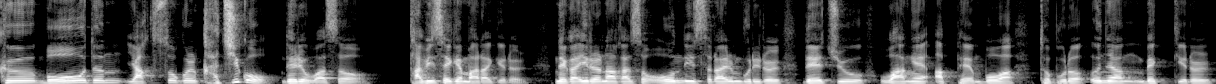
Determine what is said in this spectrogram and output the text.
그 모든 약속을 가지고 내려와서 다윗에게 말하기를 내가 일어나 가서 온 이스라엘 무리를 내 주 왕의 앞에 모아 더불어 언약 맺기를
